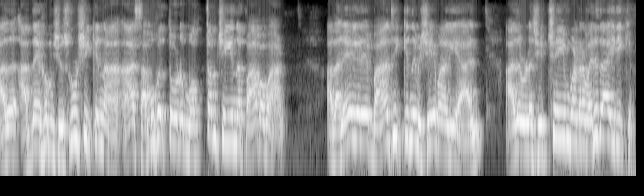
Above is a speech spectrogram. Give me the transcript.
അത് അദ്ദേഹം ശുശ്രൂഷിക്കുന്ന ആ സമൂഹത്തോട് മൊത്തം ചെയ്യുന്ന പാപമാണ്. അത് അനേകരെ ബാധിക്കുന്ന വിഷയമാകിയാൽ അതിനുള്ള ശിക്ഷയും വളരെ വലുതായിരിക്കും.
